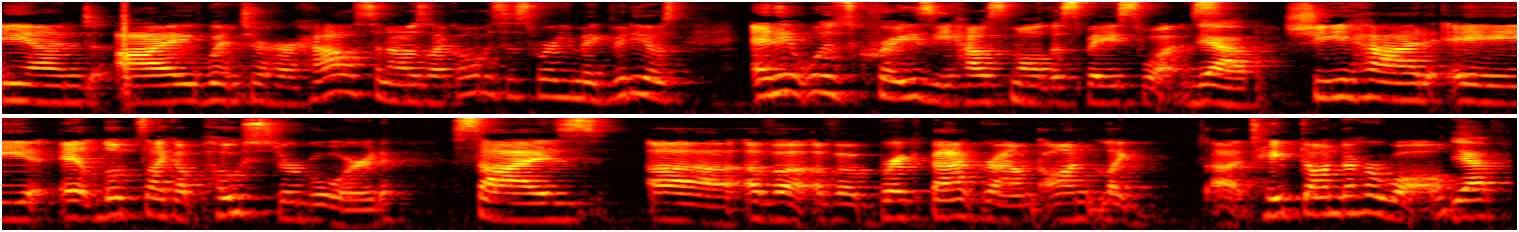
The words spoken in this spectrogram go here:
and i went to her house and i was like oh is this where you make videos and it was crazy how small the space was Yeah. she had a it looked like a poster board size uh, of a of a brick background on like uh, taped onto her wall Yep.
